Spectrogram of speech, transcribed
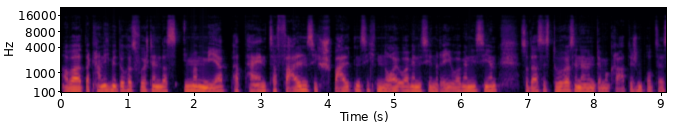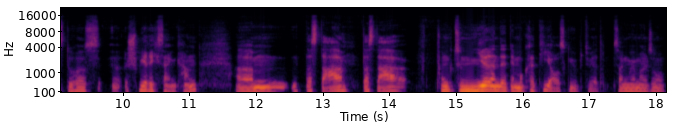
aber da kann ich mir durchaus vorstellen, dass immer mehr Parteien zerfallen, sich spalten, sich neu organisieren, reorganisieren, sodass es durchaus in einem demokratischen Prozess durchaus äh, schwierig sein kann, ähm, dass da, dass da funktionierende Demokratie ausgeübt wird, sagen wir mal so.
